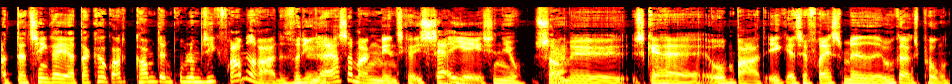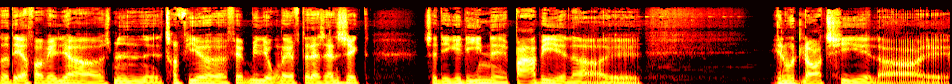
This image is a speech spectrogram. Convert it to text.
og der tænker jeg, der kan jo godt komme den problematik fremadrettet, fordi Mm. mm. der er så mange mennesker, især i Asien jo, som ja. øh, skal have åbenbart ikke er tilfreds med udgangspunktet, og derfor vælger at smide øh, 3-4-5 millioner efter deres ansigt, så de kan ligne øh, Barbie, eller øh, Helmut Lotti, eller øh,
